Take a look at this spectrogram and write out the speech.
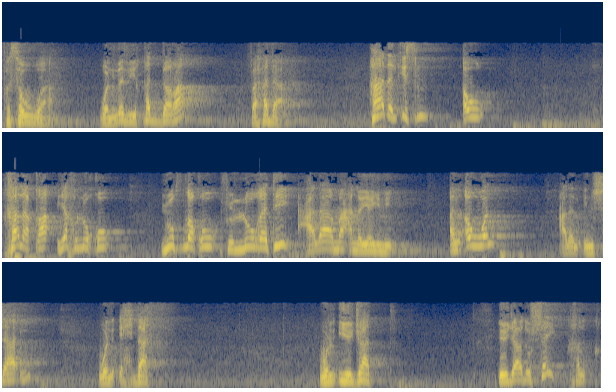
فسوى والذي قدر فهدى. هذا الاسم أو خلق يخلق يطلق في اللغة على معنيين. الأول على الإنشاء والإحداث والإيجاد. إيجاد الشيء خلق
